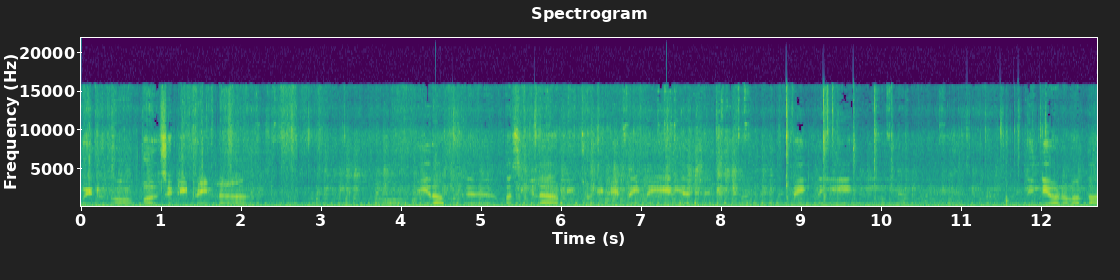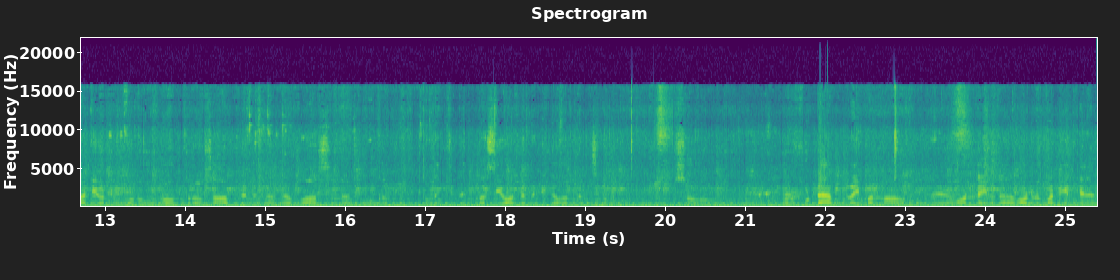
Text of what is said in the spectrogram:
போயிட்டுருக்கோம். பேர்ல் சிட்டி ட்ரெயினில் வீராப்புக்கு பசிக்கல அப்படின்னு சொல்லிட்டு ட்ரெயினில் ஏறியாச்சு. ட்ரெயினில் ஏறி திண்டிவனம்லாம் தாண்டி வந்துருக்கும்போது ஒரு ஒருத்தரும் சாப்பிட்டுட்டு இருக்காங்க வாசனை மூக்கு துளைக்குது பசி ஆட்டோமேட்டிக்காக வந்துருச்சு. ஸோ ஒரு ஃபுட் ஆப் ட்ரை பண்ணலாம் அப்படின்னு ஆன்லைனில் ஆர்டர் பண்ணியிருக்கேன்.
